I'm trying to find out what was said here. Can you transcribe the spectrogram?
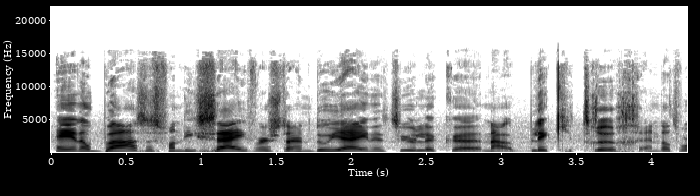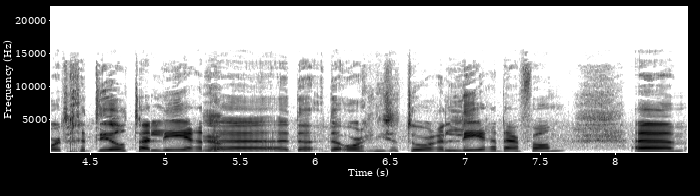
en op basis van die cijfers, daar doe jij natuurlijk uh, nou, het blikje terug. En dat wordt gedeeld. Daar leren de, eh, de, de, organisatoren leren daarvan. Um,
